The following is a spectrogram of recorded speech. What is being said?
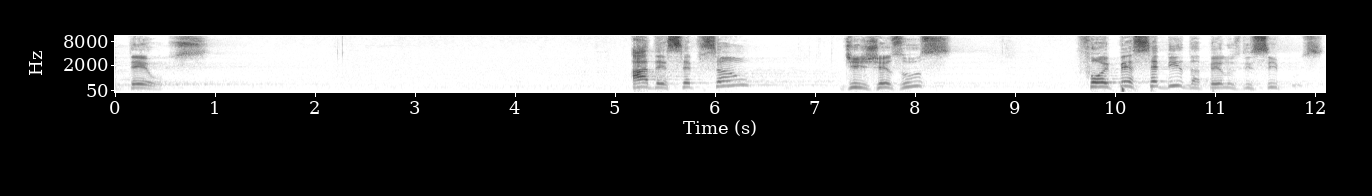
Deus. A decepção de Jesus foi percebida pelos discípulos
